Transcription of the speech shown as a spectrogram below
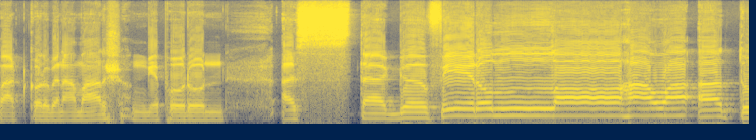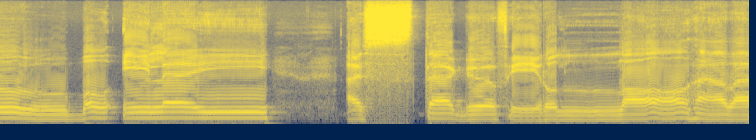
পাঠ করবেন আমার সঙ্গে পড়ুন। আস্তাগফিরুল্লাহ ওয়া আতুবু ইলাইহি আস্তাগফিরুল্লাহ ওয়া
